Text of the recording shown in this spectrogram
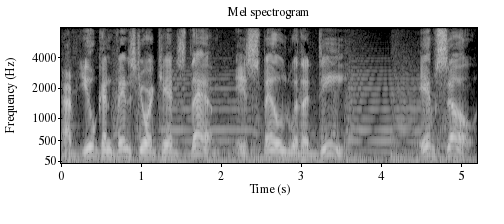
Have you convinced your kids them is spelled with a D? If so,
